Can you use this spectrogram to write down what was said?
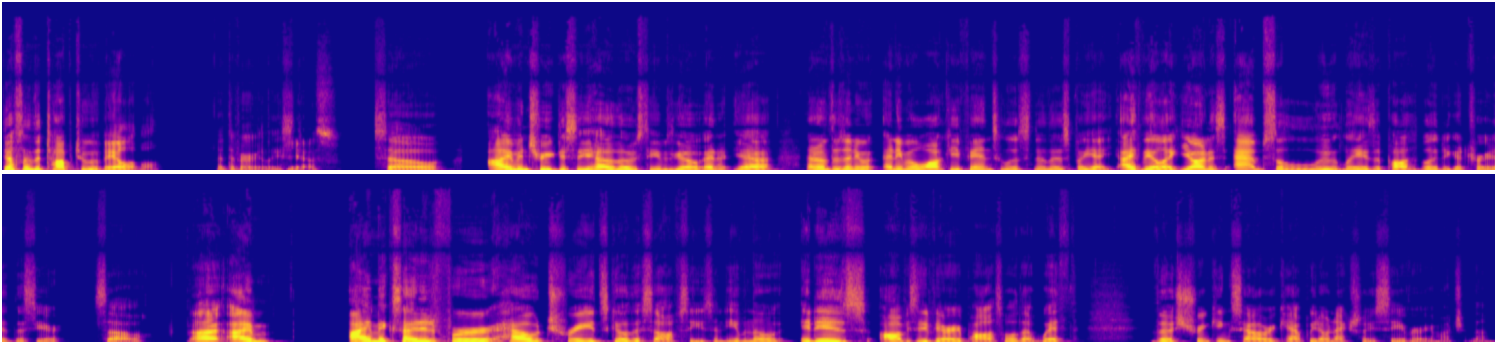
Definitely the top two available, at the very least. Yes. So I'm intrigued to see how those teams go. And yeah, I don't know if there's any any Milwaukee fans who listen to this, but yeah, I feel like Giannis absolutely is a possibility to get traded this year. So I, I'm I'm excited for how trades go this offseason, even though it is obviously very possible that with the shrinking salary cap, we don't actually see very much of them.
